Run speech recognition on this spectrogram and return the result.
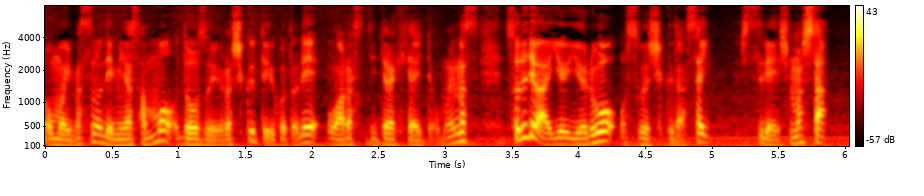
思いますので、皆さんもどうぞよろしくということで終わらせていただきたいと思います。それでは、良い夜をお過ごしください。失礼しました。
